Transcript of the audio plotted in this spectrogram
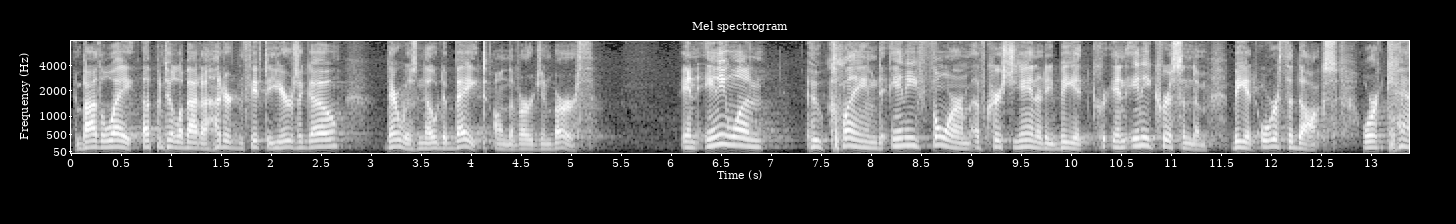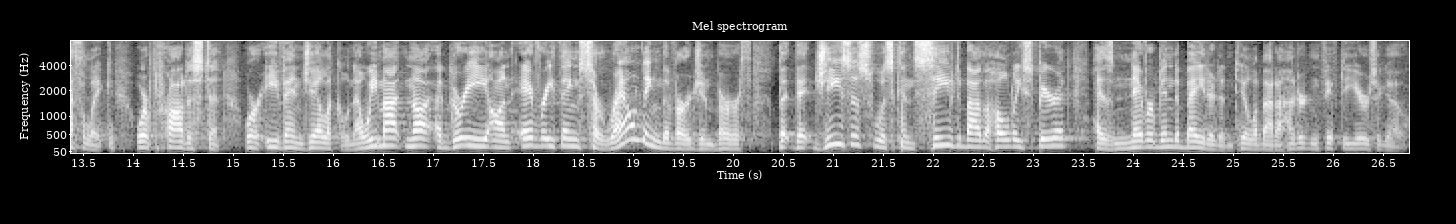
And by the way, up until about 150 years ago, there was no debate on the virgin birth. And anyone who claimed any form of Christianity, be it in any Christendom, be it Orthodox or Catholic or Protestant or evangelical. Now, we might not agree on everything surrounding the virgin birth, but that Jesus was conceived by the Holy Spirit has never been debated until about 150 years ago.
